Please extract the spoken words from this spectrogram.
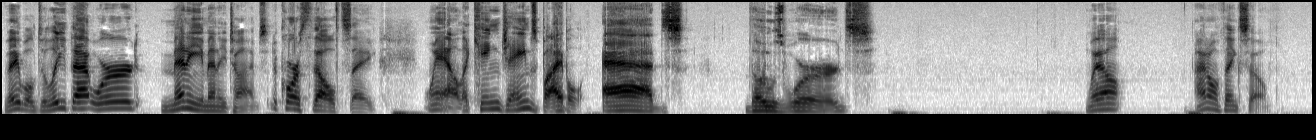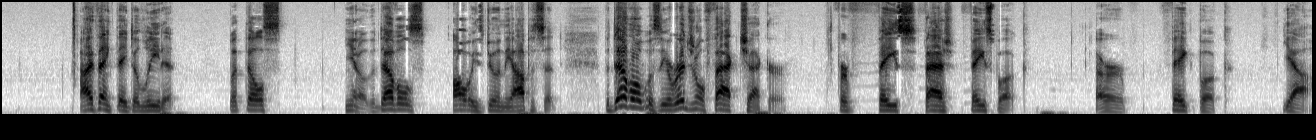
They will delete that word many, many times. And of course, they'll say, well, the King James Bible adds those words. Well, I don't think so. I think they delete it, but they'll, you know, the devil's always doing the opposite. The devil was the original fact checker for face Facebook or fake book. Yeah.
